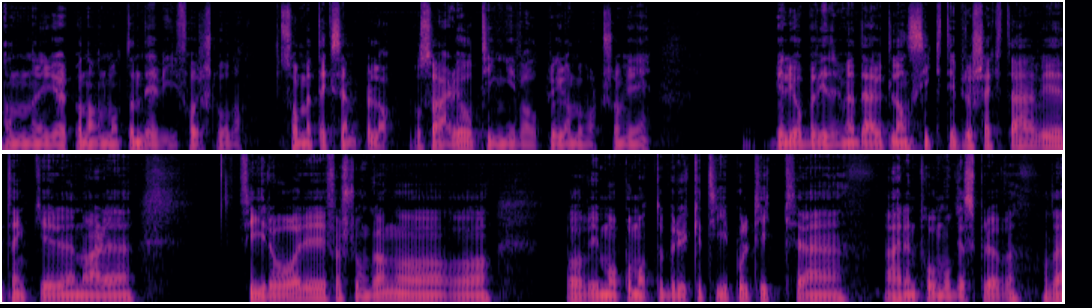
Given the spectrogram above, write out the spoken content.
man, gjør på en annen måte enn det vi foreslo. da. Som et eksempel. da. Og så er det jo ting i valgprogrammet vårt som vi vil jobbe videre med. Det er jo et langsiktig prosjekt her. Vi tenker Nå er det fire år i første omgang, og, og, og vi må på en måte bruke tid. Politikk er en tålmodighetsprøve. og Det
